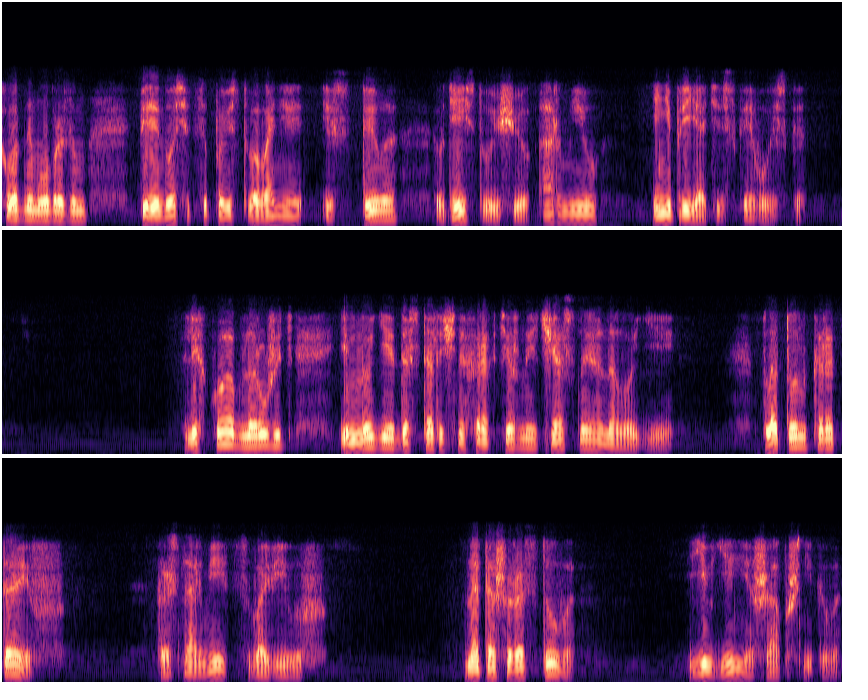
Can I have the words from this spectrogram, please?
Сходным образом переносится повествование из тыла в действующую армию и неприятельское войско. Легко обнаружить и многие достаточно характерные частные аналогии. Платон Каратаев, красноармеец Вавилов, Наташа Ростова, Евгения Шапошникова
